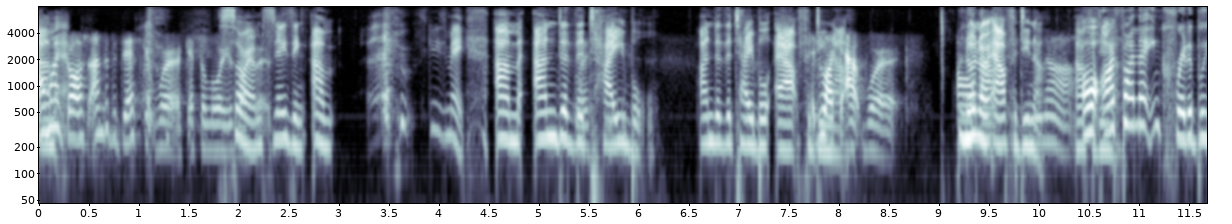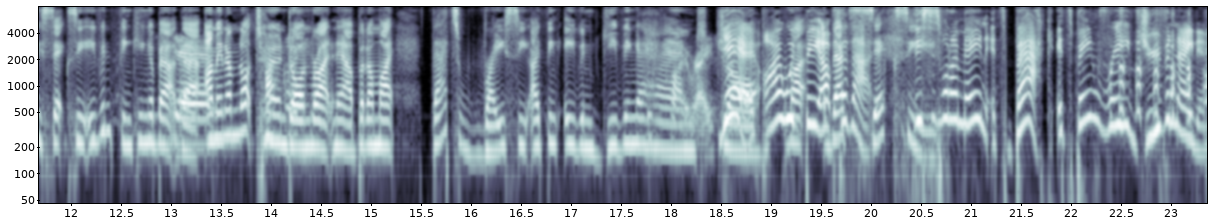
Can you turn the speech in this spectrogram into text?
oh Um, my gosh, under the desk at work at the lawyer's sorry, I'm sneezing. Um, excuse me. Um, under the Bless you. table, under the table, out for dinner. Like at work. No, Oh, no, out for oh, dinner. Out Oh, for I find that incredibly sexy. Even thinking about that. I mean, I'm not turned on right now, but I'm like, that's racy. I think even giving a hand racy. Yeah, I would like, be up that's for that. Sexy. This is what I mean. It's back. It's been rejuvenated.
